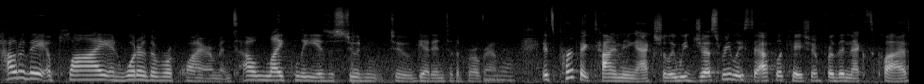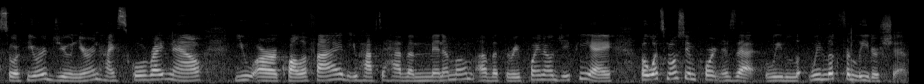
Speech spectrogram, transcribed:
how do they apply, and what are the requirements? How likely is a student to get into the program? It's perfect timing, actually. We just released the application for the next class. So if you're a junior in high school right now, you are qualified. You have to have a minimum of a 3.0 GPA. But what's most important is that we, we look for leadership,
